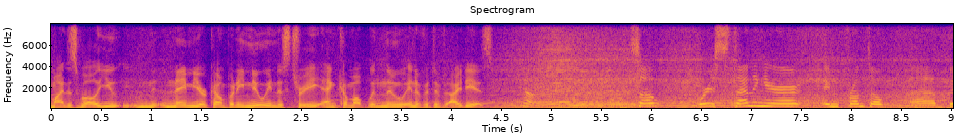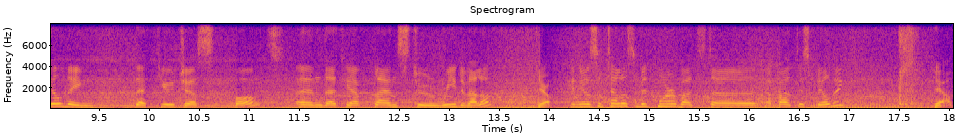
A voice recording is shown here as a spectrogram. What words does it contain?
might as well you name your company New Industry and come up with new innovative ideas. Yeah. So we're standing here in front of a building that you just bought and that you have plans to redevelop. Yeah. Can you also tell us a bit more about the, about this building? Yeah,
